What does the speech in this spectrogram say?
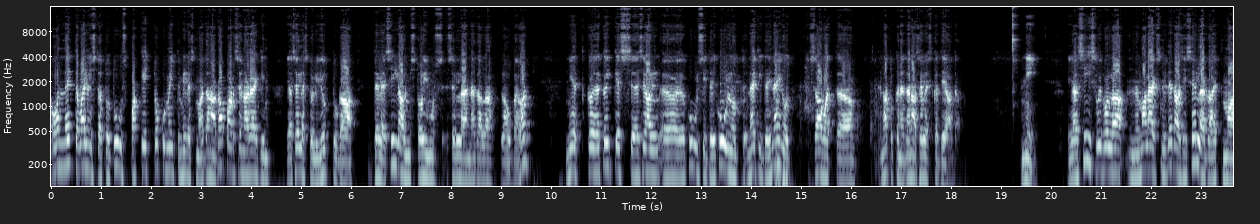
on ette valmistatud uus pakett dokumente, millest ma täna ka paar sõna räägin ja sellest oli juttu ka telesillal, mis toimus selle nädala laupäeval nii et kõik, kes seal äh, kuulsid, ei kuulnud, nägid, ei näinud, saavad äh, natukene täna sellest ka teada. nii, ja siis võib-olla ma läheks nüüd edasi sellega, et ma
